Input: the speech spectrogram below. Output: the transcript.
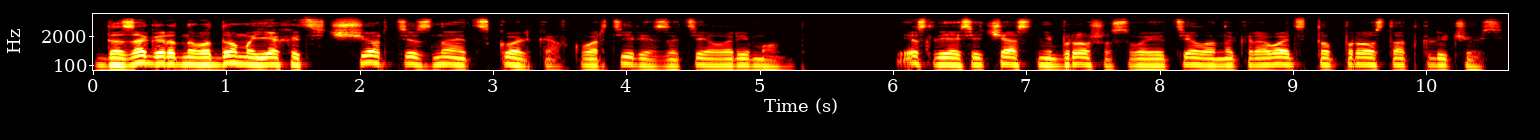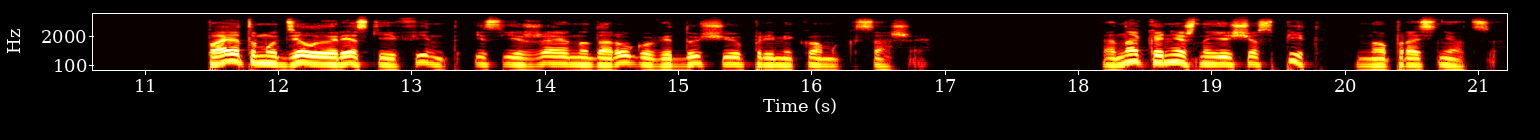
До загородного дома ехать черти знает сколько, а в квартире затеял ремонт. Если я сейчас не брошу свое тело на кровать, то просто отключусь. Поэтому делаю резкий финт и съезжаю на дорогу, ведущую прямиком к Саше. Она, конечно, еще спит, но проснется.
